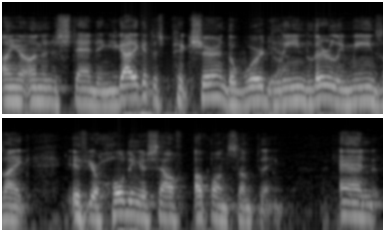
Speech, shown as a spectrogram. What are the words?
on your own understanding. You got to get this picture. And The word lean literally means like if you're holding yourself up on something. And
